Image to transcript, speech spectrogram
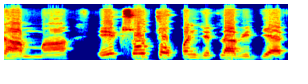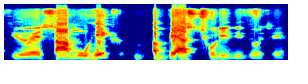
ગામમાં એકસો ચોપન જેટલા વિદ્યાર્થીઓએ સામૂહિક અભ્યાસ છોડી દીધો છે.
